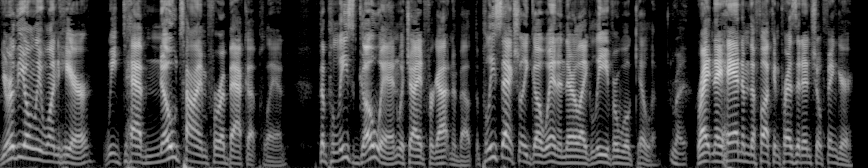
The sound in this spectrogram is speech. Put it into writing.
you're the only one here. We have no time for a backup plan. The police go in, which I had forgotten about. The police actually go in and they're like, leave or we'll kill him. Right. Right? And they hand him the fucking presidential finger.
